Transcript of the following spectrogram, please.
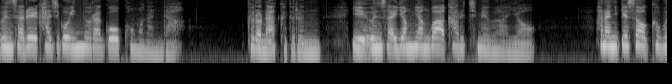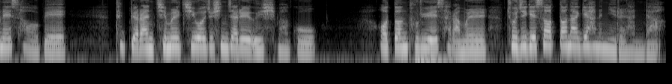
은사를 가지고 있노라고 공언한다. 그러나 그들은 이 은사의 역량과 가르침에 의하여 하나님께서 그분의 사업에 특별한 짐을 지워주신 자를 의심하고 어떤 부류의 사람을 조직에서 떠나게 하는 일을 한다.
